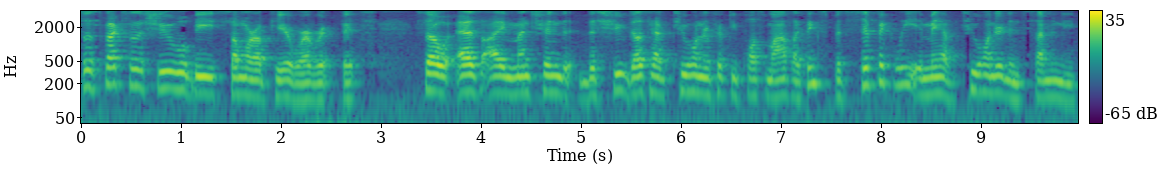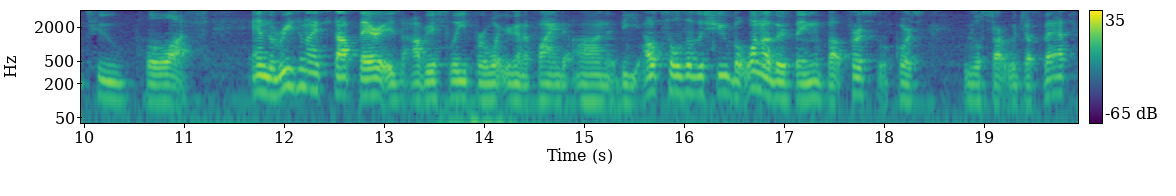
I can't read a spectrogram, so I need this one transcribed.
So the specs for the shoe will be somewhere up here, wherever it fits. So as I mentioned, this shoe does have 250 plus miles. I think specifically it may have 272 plus. And the reason I stopped there is obviously for what you're going to find on the outsoles of the shoe. But one other thing, but first, of course, we will start with just that.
